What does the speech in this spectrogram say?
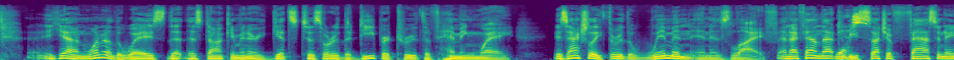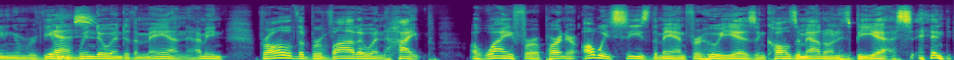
Uh, yeah, and one of the ways that this documentary gets to sort of the deeper truth of Hemingway is actually through the women in his life. And I found that yes. to be such a fascinating and revealing yes. window into the man. I mean, for all of the bravado and hype a wife or a partner always sees the man for who he is and calls him out on his BS. And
